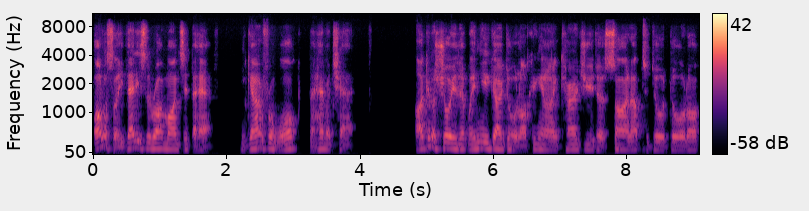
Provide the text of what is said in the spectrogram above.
Honestly, that is the right mindset to have. You're going for a walk to have a chat. I can assure you that when you go door knocking, and I encourage you to sign up to do a door knock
